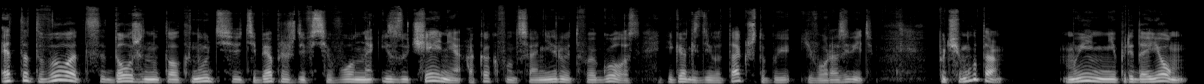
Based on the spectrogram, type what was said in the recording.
Этот вывод должен натолкнуть тебя прежде всего на изучение, а как функционирует твой голос и как сделать так, чтобы его развить. Почему-то мы не придаем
